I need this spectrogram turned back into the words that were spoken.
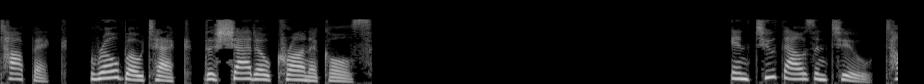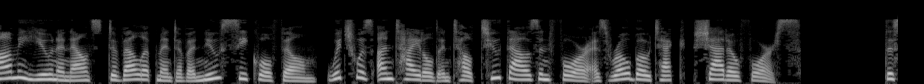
Topic: Robotech: The Shadow Chronicles. In 2002, Tommy Yune announced development of a new sequel film, which was untitled until 2004 as Robotech – Shadow Force. The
